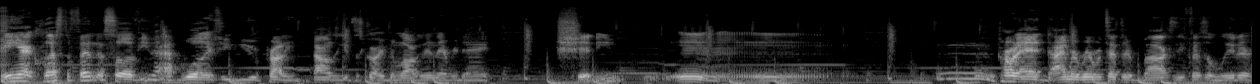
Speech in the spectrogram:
He ain't got clutch defender. So if you have, well, if you you're probably bound to get this card. You've been logging in every day. Shit, you. Mm, mm, probably add dimer rim protector box defensive leader.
